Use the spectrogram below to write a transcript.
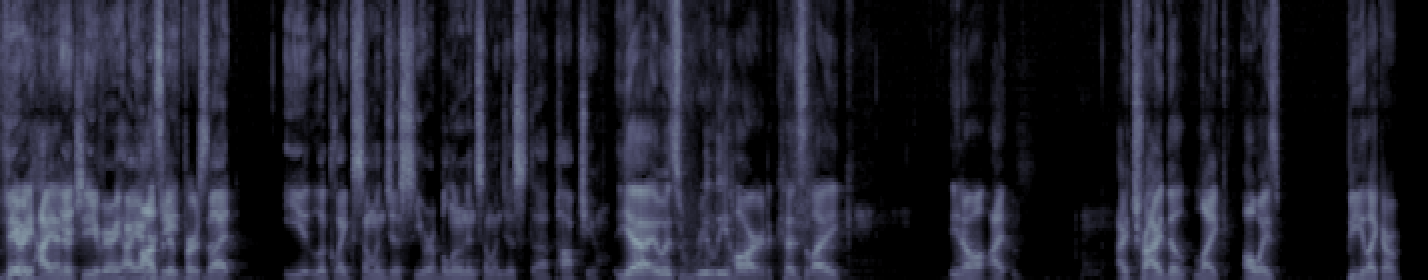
very high energy, You're very high positive energy, person. but you look like someone just you're a balloon and someone just uh, popped you. Yeah, it was really hard because like, you know, I I tried to like always be like a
